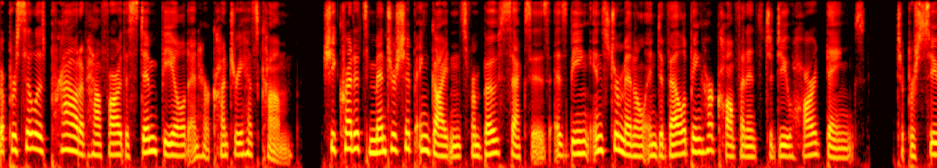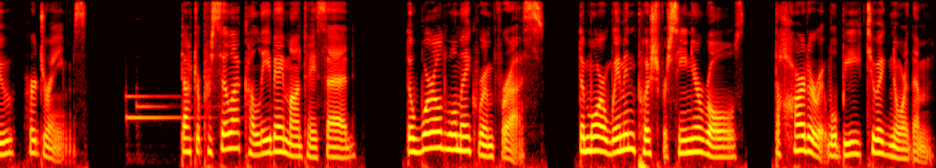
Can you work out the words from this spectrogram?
But Priscilla is proud of how far the STEM field and her country has come. She credits mentorship and guidance from both sexes as being instrumental in developing her confidence to do hard things, to pursue her dreams. Dr. Priscilla Kolibea Mante said, The world will make room for us. The more women push for senior roles, the harder it will be to ignore them.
